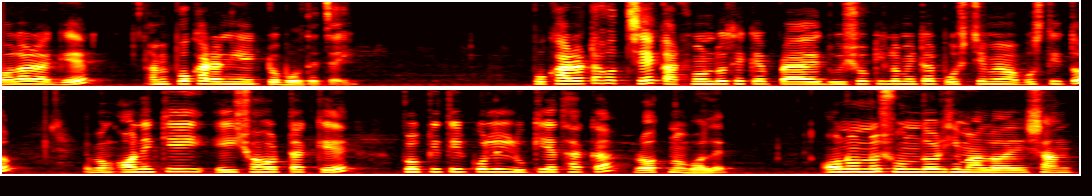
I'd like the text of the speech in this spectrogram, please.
বলার আগে আমি পোখারা নিয়ে একটু বলতে চাই। পোখারাটা হচ্ছে কাঠমান্ডু থেকে প্রায় দুইশো কিলোমিটার পশ্চিমে অবস্থিত এবং অনেকেই এই শহরটাকে প্রকৃতির কোলে লুকিয়ে থাকা রত্ন বলে। অনন্য সুন্দর হিমালয়, শান্ত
